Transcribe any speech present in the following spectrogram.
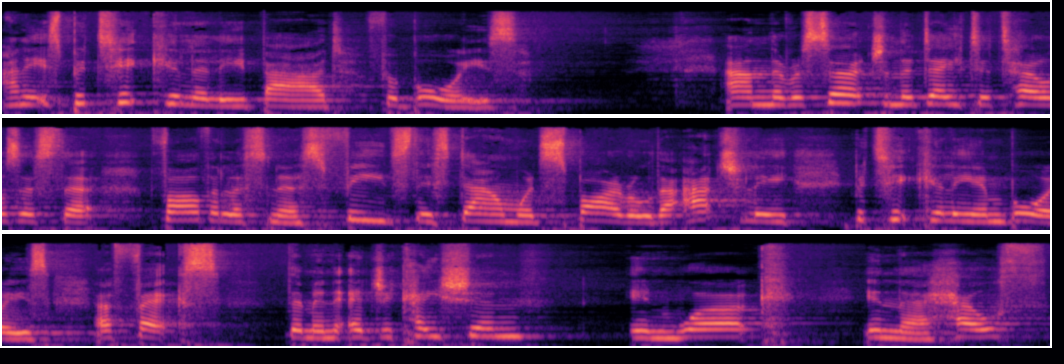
and it's particularly bad for boys. And the research and the data tells us that fatherlessness feeds this downward spiral that actually, particularly in boys, affects them in education, in work, in their health,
